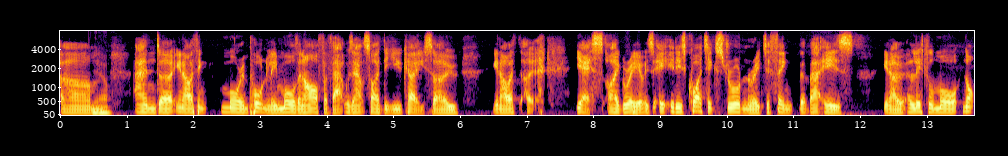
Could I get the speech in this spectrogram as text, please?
Um, yeah. And uh, you know, I think more importantly, more than half of that was outside the UK. So, you know, I, I, yes, I agree. It was it, it is quite extraordinary to think that that is, you know, a little more not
